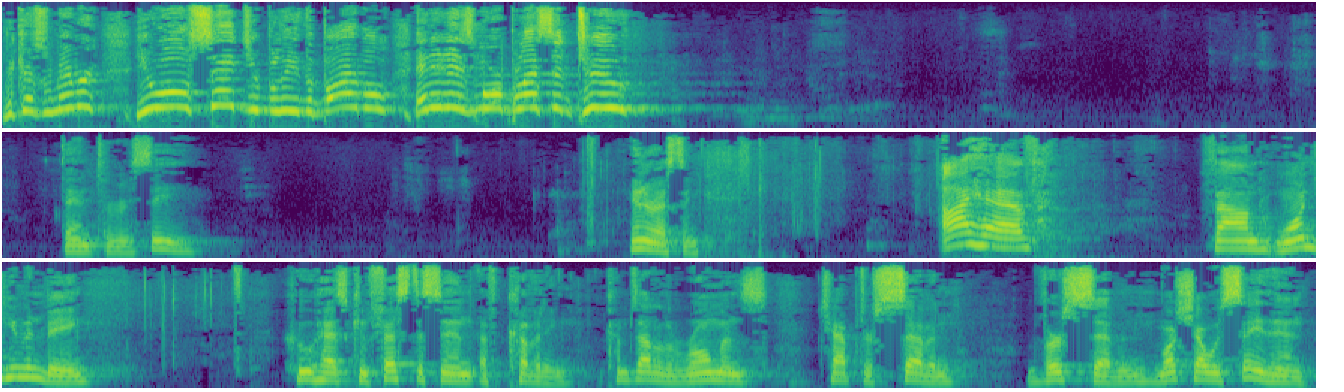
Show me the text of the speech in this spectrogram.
Because remember, you all said you believe the Bible, and it is more blessed to than to receive. Interesting. I have found one human being who has confessed the sin of coveting. It comes out of the Romans chapter 7, verse 7. What shall we say then?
